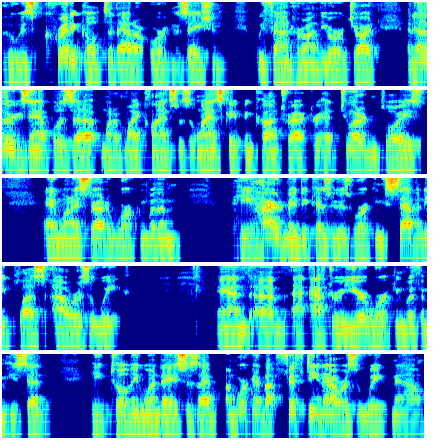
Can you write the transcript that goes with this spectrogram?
who was critical to that organization. We found her on the org chart. Another example is uh, one of my clients was a landscaping contractor, had 200 employees. And when I started working with him, he hired me because he was working 70 plus hours a week. And um, after a year working with him, he said, he told me one day, he says, I'm working about 15 hours a week now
